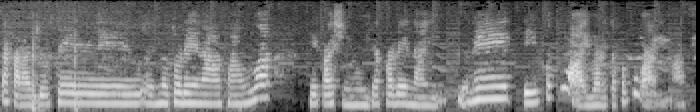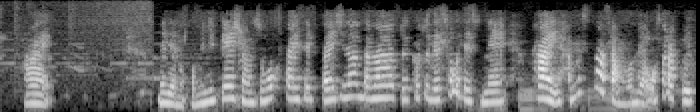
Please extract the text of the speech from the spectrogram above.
だから女性のトレーナーさんは警戒心を抱かれないよねっていうことは言われたことがあります。はい。目でのコミュニケーションすごく大切、大事なんだなということで、そうですね。はい。ハムスターさんもね、おそらく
